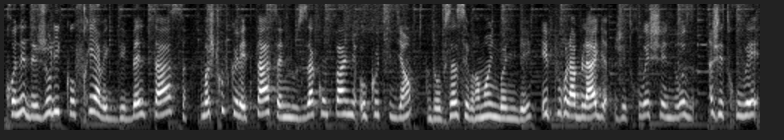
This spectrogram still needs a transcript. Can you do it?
Prenez des jolis coffrets avec des belles tasses. Moi, je trouve que les tasses, elles nous accompagnent au quotidien. Donc ça, c'est vraiment une bonne idée. Et pour la blague, j'ai trouvé chez Nose, j'ai trouvé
